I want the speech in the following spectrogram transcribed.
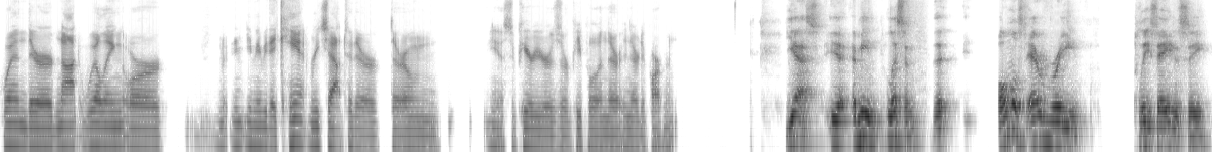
when they're not willing or maybe they can't reach out to their their own you know superiors or people in their in their department? Yes. Yeah, i mean listen the, almost every police agency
